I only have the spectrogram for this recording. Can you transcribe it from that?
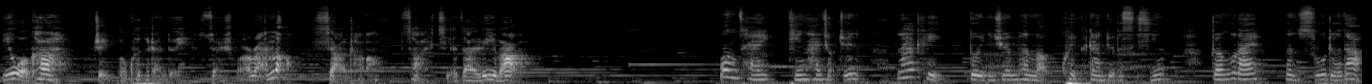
依我看，这个 Quick 战队算是玩完了，下场再接再厉吧。旺财听韩小军、Lucky 都已经宣判了 Quick 战队的死刑，转过来问苏哲道。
